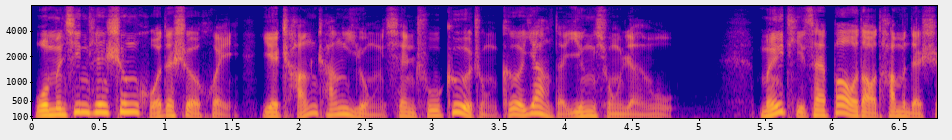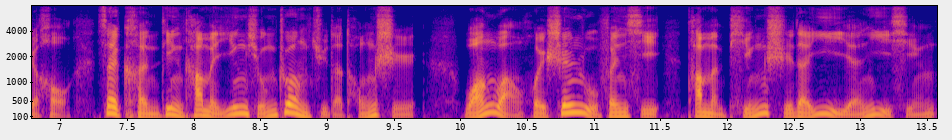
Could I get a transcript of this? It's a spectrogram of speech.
我们今天生活的社会也常常涌现出各种各样的英雄人物。媒体在报道他们的时候，在肯定他们英雄壮举的同时，往往会深入分析他们平时的一言一行，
